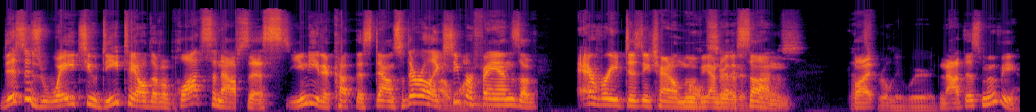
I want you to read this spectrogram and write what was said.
this is way too detailed of a plot synopsis. You need to cut this down. So there were like I super wonder. fans of every Disney Channel movie under the sun. That's but- really weird. Not this movie.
